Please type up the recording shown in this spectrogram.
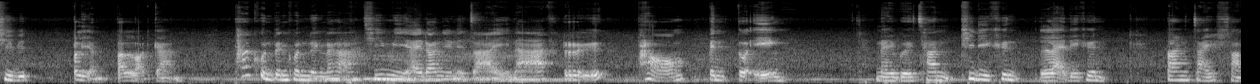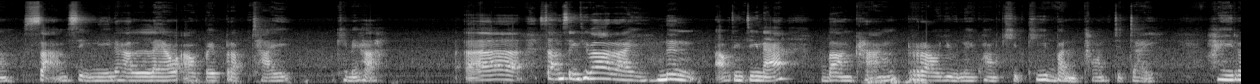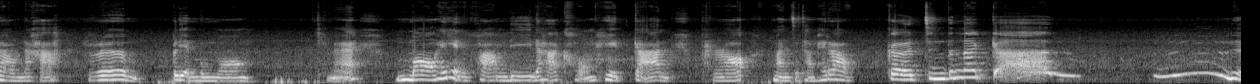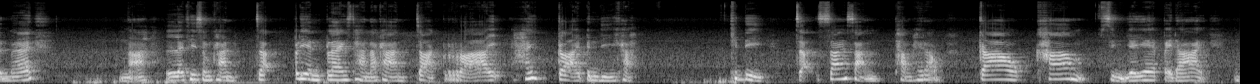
ชีวิตเปลี่ยนตลอดการ ถ้าคุณเป็นคนหนึ่งนะคะ ที่มีไอดอลอยู่ในใจนะ หรือพร้อมเป็นตัวเอง ในเวอร์ชั่นที่ดีขึ้นและดีขึ้น ตั้งใจฟัง 3 สิ่งนี้นะคะ แล้วเอาไปปรับใช้ โอเคไหมคะสามสิ่งที่ว่าอะไรหนึ่งเอาจริง ๆ นะ บางครั้งเราอยู่ในความคิดที่บั่นทอนจิตใจ ให้เรานะคะ เริ่มเปลี่ยนมุมมอง ใช่ไหมมองให้เห็นความดีนะคะของเหตุการณ์ เพราะมันจะทำให้เราเกิดจินตนาการเห็นไหมนะและที่สำคัญจะเปลี่ยนแปลงสถานการณ์จากร้ายให้กลายเป็นดีค่ะ คิดดีจะสร้างสรรค์ทำให้เราก้าวข้ามสิ่งแย่ๆไปได้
